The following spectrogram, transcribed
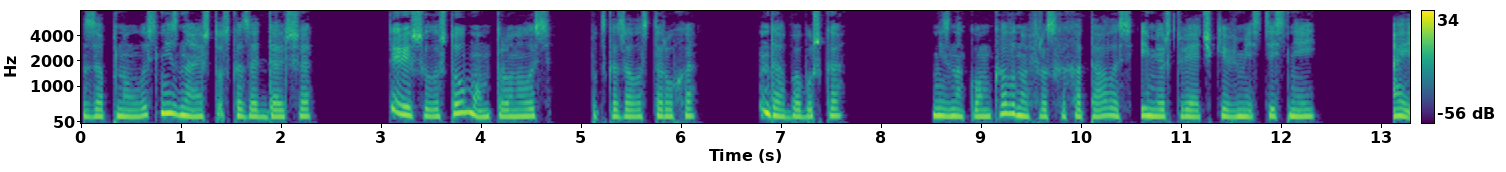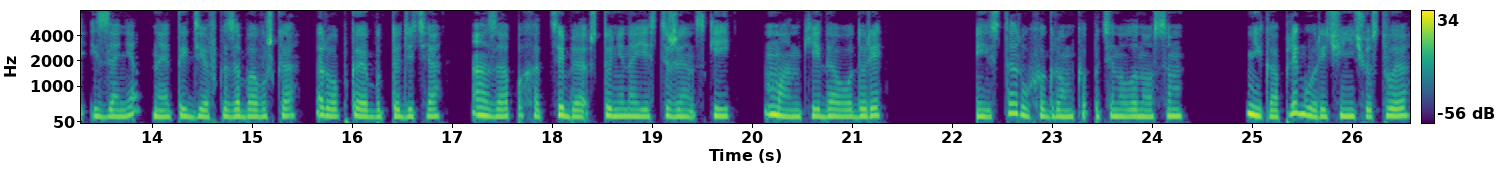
Запнулась, не зная, что сказать дальше. «Ты решила, что умом тронулась подсказала старуха. «Да, бабушка». Незнакомка вновь расхохоталась, и мертвячки вместе с ней. «Ай, и занятная ты девка за бабушка, робкая, будто дитя, а запах от тебя, что ни на есть женский, манки да одури». И старуха громко потянула носом. «Ни капли горечи не чувствую.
